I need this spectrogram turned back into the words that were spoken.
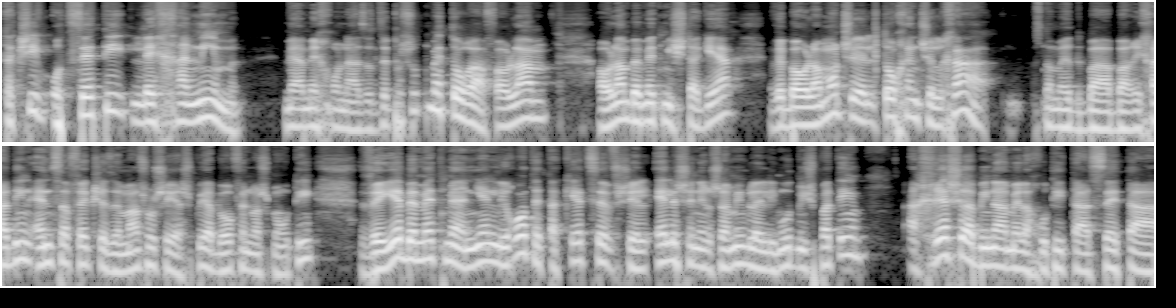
תקשיב, הוצאתי לחנים מהמכונה הזאת, זה פשוט מטורף, העולם, העולם באמת משתגע, ובעולמות של תוכן שלך, זאת אומרת בעריכת דין, אין ספק שזה משהו שישפיע באופן משמעותי, ויהיה באמת מעניין לראות את הקצב של אלה שנרשמים ללימוד משפטים, אחרי שהבינה המלאכותית תעשה את ה...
